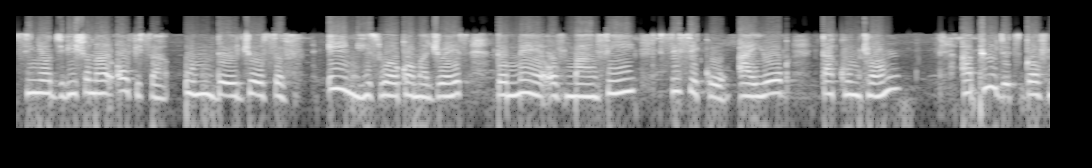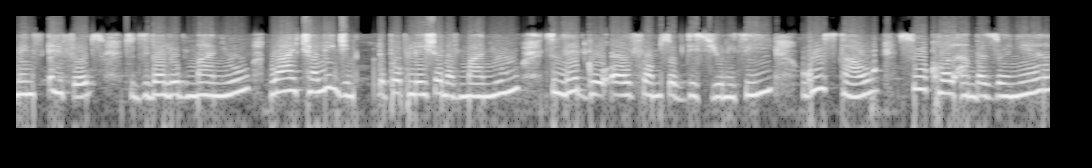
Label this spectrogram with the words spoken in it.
senior divisional officer Umde Joseph. In his welcome address, the mayor of Mamfe, Sisiko Ayok Takunchong, applauded government's efforts to develop Manyu while challenging the population of Manyu to let go all forms of disunity, ghost town, so-called Ambazonia,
